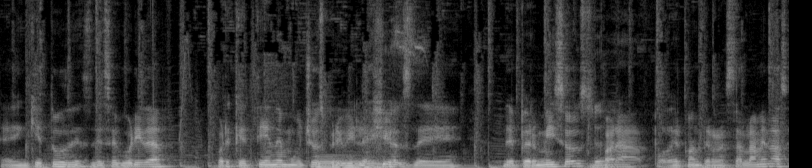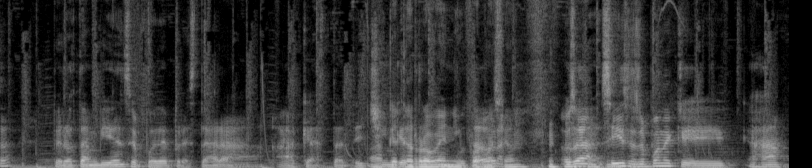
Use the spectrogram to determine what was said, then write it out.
eh, inquietudes de seguridad porque tiene muchos Uy. privilegios de, de permisos De- para poder contrarrestar la amenaza, pero también se puede prestar a, a que hasta te A chinguen que te roben información. O sea, sí, se supone que, ajá,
